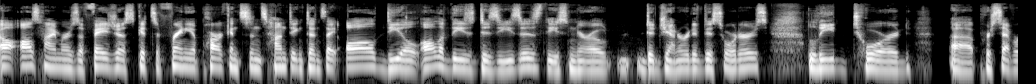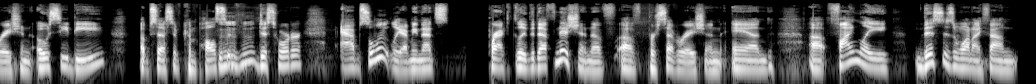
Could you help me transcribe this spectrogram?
Alzheimer's, aphasia, schizophrenia, Parkinson's, Huntington's, they all deal, all of these diseases, these neurodegenerative disorders lead toward uh, perseveration. OCD, obsessive compulsive disorder, absolutely. I mean, that's practically the definition of, of perseveration. And uh, finally, this is one I found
